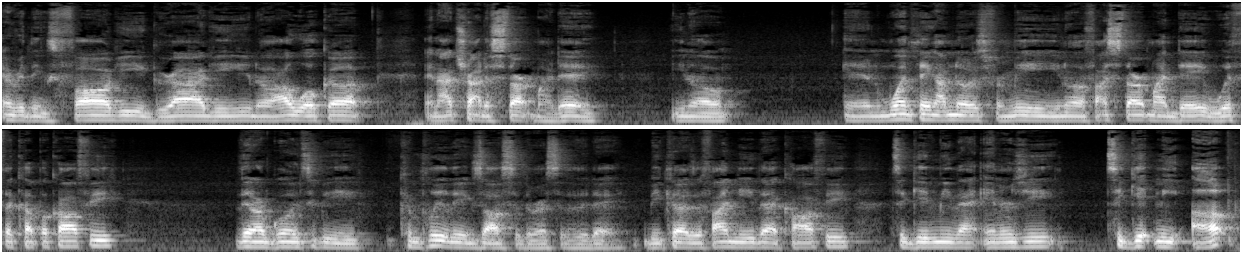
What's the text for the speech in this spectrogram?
everything's foggy, groggy. You know, I woke up and I try to start my day, you know. And one thing I've noticed for me, you know, if I start my day with a cup of coffee, then I'm going to be completely exhausted the rest of the day. Because if I need that coffee to give me that energy to get me up,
